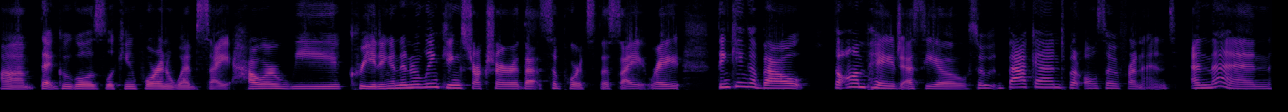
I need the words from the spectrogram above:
um, that Google is looking for in a website? How are we creating an interlinking structure that supports the site, right? Thinking about the on page SEO, so back end, but also front end. And then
